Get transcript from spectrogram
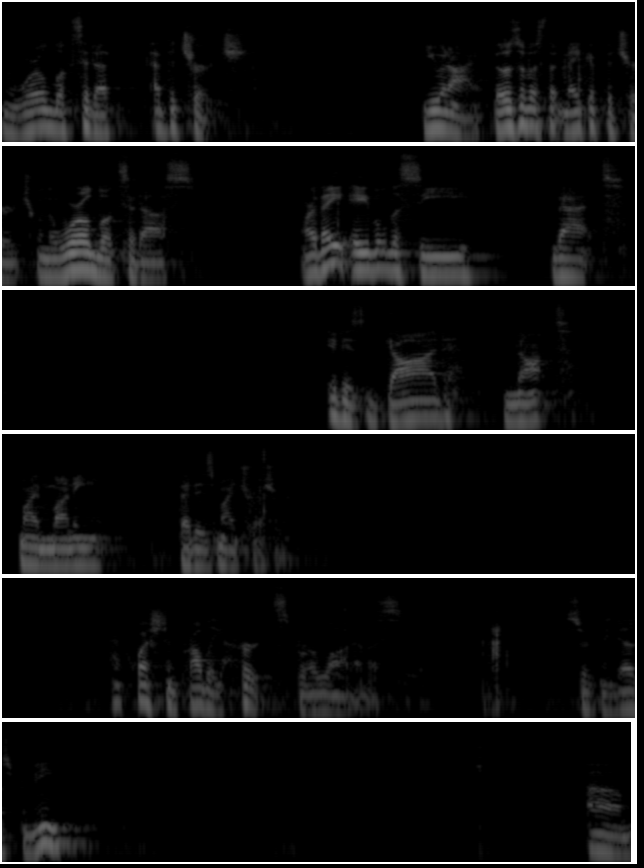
the world looks at, at the church, you and I, those of us that make up the church, when the world looks at us, are they able to see that it is God, not my money, that is my treasure? That question probably hurts for a lot of us. It certainly does for me. Um,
